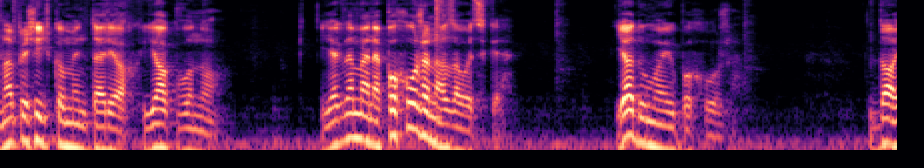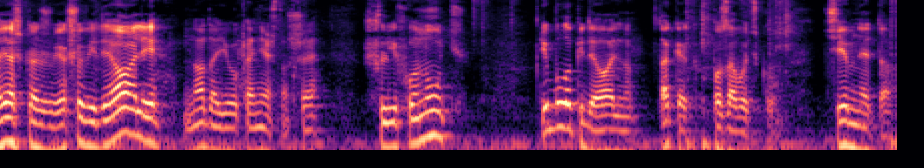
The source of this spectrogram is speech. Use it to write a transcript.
Напишіть в коментарях, як воно. Як на мене, похоже на заводське? Я думаю, похоже. Да, я ж кажу, якщо в ідеалі, треба його, звісно, ще шліфонуть. І було б ідеально, так як по заводському. Чим не так.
